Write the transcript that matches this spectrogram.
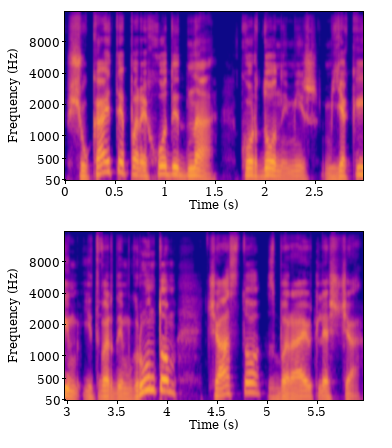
Шукайте переходи дна. Кордони між м'яким і твердим ґрунтом часто збирають ляща.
